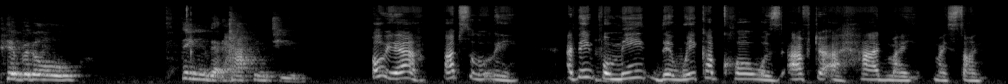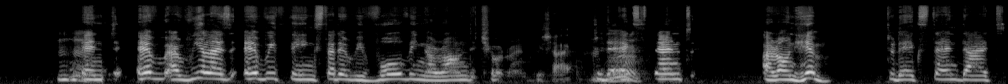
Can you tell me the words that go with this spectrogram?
pivotal thing that happened to you? Oh yeah, absolutely. I think for me, the wake up call was after I had my my son, Mhm. and ev- I realized everything started revolving around the children Your child. to the Mhm. extent around him, to the extent that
